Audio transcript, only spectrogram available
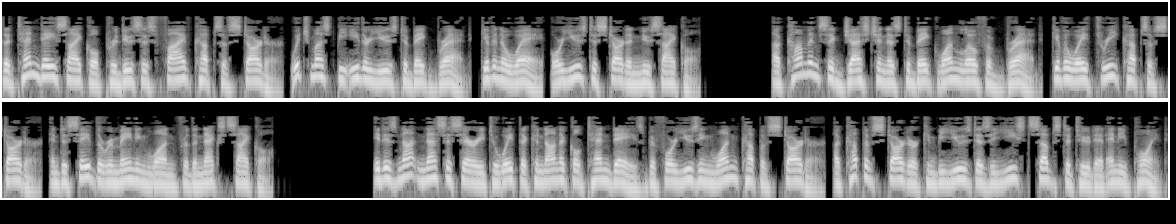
The 10-day cycle produces 5 cups of starter, which must be either used to bake bread, given away, or used to start a new cycle. A common suggestion is to bake one loaf of bread, give away 3 cups of starter, and to save the remaining one for the next cycle. It is not necessary to wait the canonical 10 days before using 1 cup of starter, a cup of starter can be used as a yeast substitute at any point.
